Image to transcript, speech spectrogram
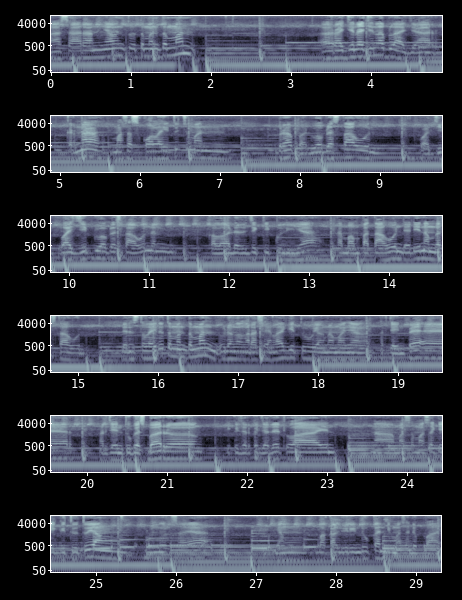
Nah, sarannya untuk teman-teman rajin-rajinlah belajar. Karena masa sekolah itu cuman berapa? 12 tahun. Wajib. Wajib 12 tahun dan kalau ada rezeki kuliah tambah 4 tahun jadi 16 tahun. Dan setelah itu teman-teman udah nggak ngerasain lagi tuh yang namanya ngerjain PR ngerjain tugas bareng dikejar-kejar deadline. Nah masa-masa kayak gitu tuh yang menurut saya yang bakal dirindukan di masa depan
